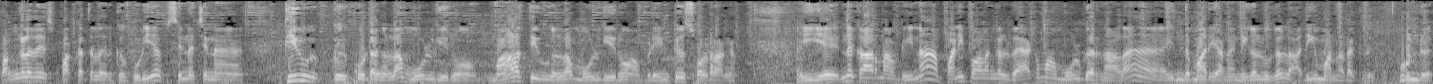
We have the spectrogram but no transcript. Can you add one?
பங்களாதேஷ் பக்கத்தில் இருக்கக்கூடிய சின்ன சின்ன தீவு கூட்டங்கள்லாம் மூழ்கிரும். மாலத்தீவுகள்லாம் மூழ்கிரும் அப்படின்ட்டு சொல்கிறாங்க ஏ- என்ன காரணம் அப்படின்னா பனிப்பாலங்கள் வேகமாக மூழ்கிறதுனால இந்த மாதிரியான நிகழ்வுகள் அதிகமாக நடக்குது. ஒன்று.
